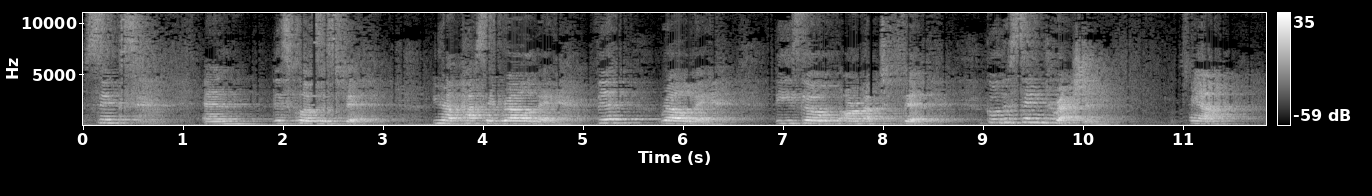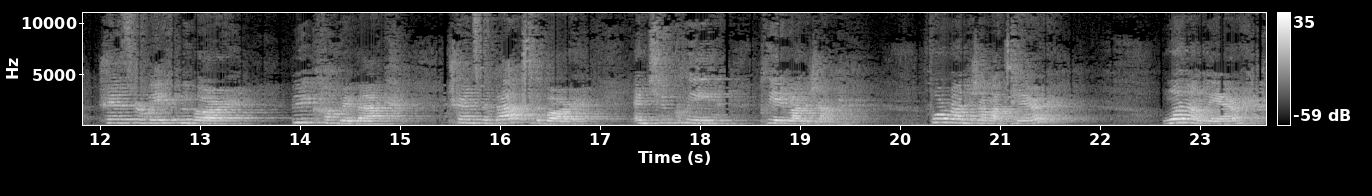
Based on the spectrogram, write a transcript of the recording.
Six, and this closes fifth. You have passe releve, fifth, releve. These go with arm up to fifth. Go the same direction. Yeah. Transfer away from the barre, big cambre back, transfer back to the barre, and two clean plie rond de jambe. Four rond de jambe à terre, one on l'air,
